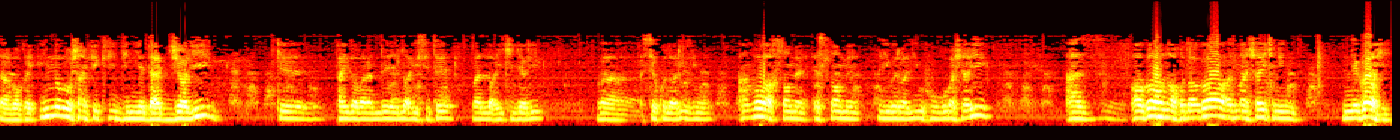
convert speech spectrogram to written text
در واقع این نوع روشنفکری دینی دجالی که پیدا برنده لایسیته و لایکیگری و سکولاریزم و انواع اقسام اسلام لیبرالی و حقوق بشری خودآگاه و ناخودآگاه از منشأ چنین نگاهی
